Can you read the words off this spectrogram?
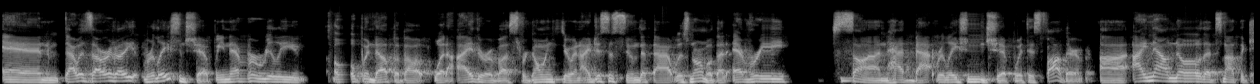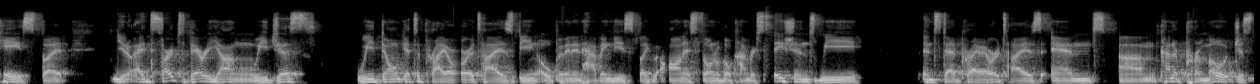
And that was our relationship. We never really opened up about what either of us were going through. And I just assumed that that was normal, that every son had that relationship with his father. Uh, I now know that's not the case, but you know, it starts very young. We just we don't get to prioritize being open and having these like honest, vulnerable conversations. We instead prioritize and um, kind of promote just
